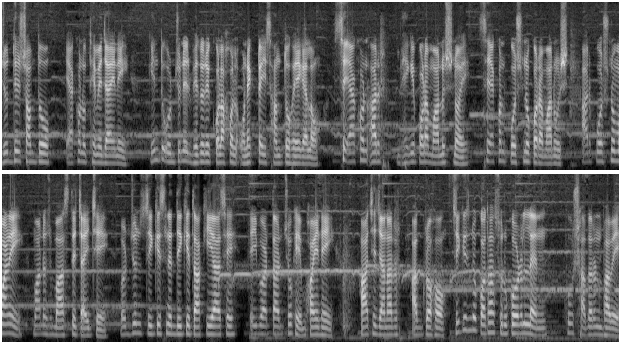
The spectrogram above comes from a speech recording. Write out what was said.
যুদ্ধের শব্দ এখনও থেমে যায়নি, কিন্তু অর্জুনের ভেতরে কোলাহল অনেকটাই শান্ত হয়ে গেল। সে এখন আর ভেঙে পড়া মানুষ নয় সে এখন প্রশ্ন করা মানুষ। আর প্রশ্ন মানেই মানুষ বাঁচতে চাইছে। অর্জুন শ্রীকৃষ্ণের দিকে তাকিয়ে আছে। এইবার তার চোখে ভয় নেই। আছে জানার আগ্রহ। শ্রীকৃষ্ণ কথা শুরু করলেন খুব সাধারণভাবে।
